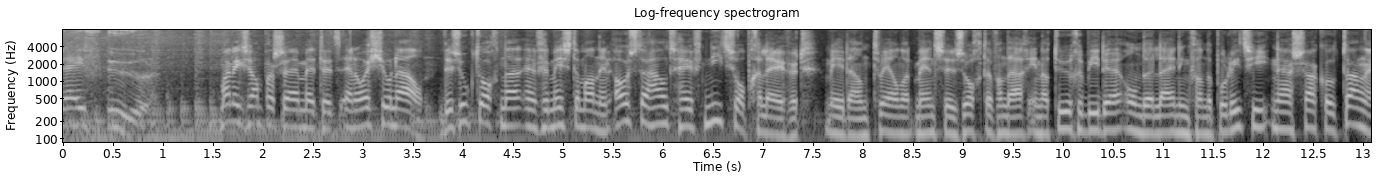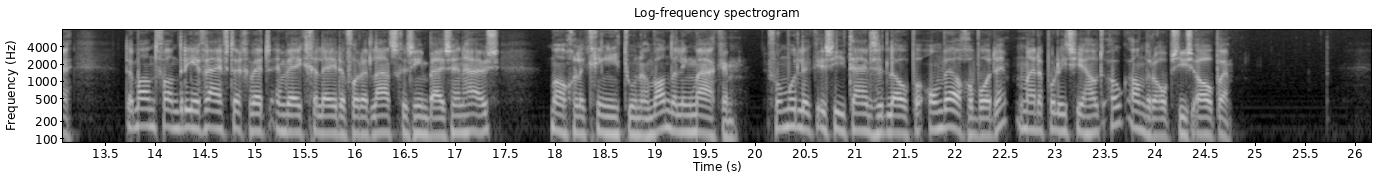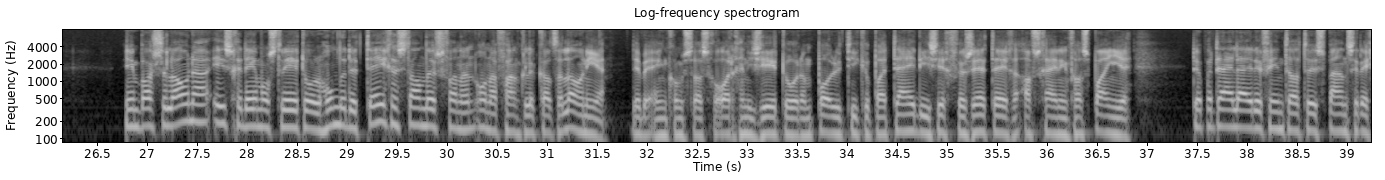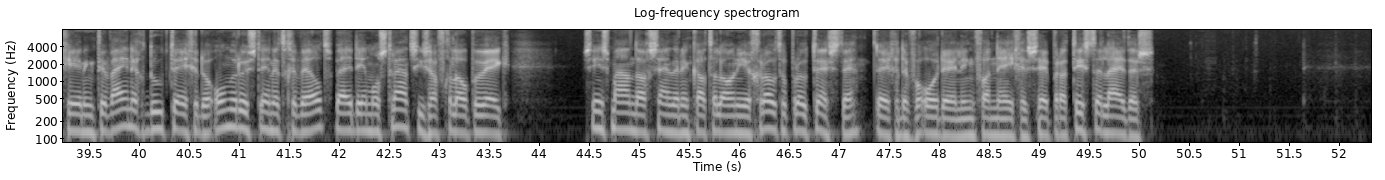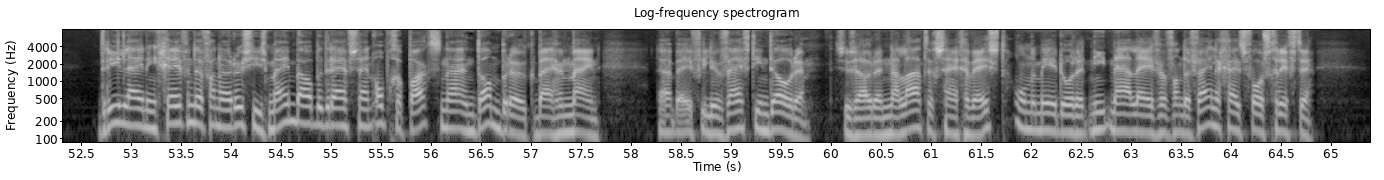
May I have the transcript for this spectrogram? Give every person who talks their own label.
Speaker 1: Vijf uur.
Speaker 2: Marnix Zampersen met het NOS-journaal. De zoektocht naar een vermiste man in Oosterhout heeft niets opgeleverd. Meer dan 200 mensen zochten vandaag in natuurgebieden... onder leiding van de politie naar Sacco Tange. De man van 53 werd een week geleden voor het laatst gezien bij zijn huis. Mogelijk ging hij toen een wandeling maken. Vermoedelijk is hij tijdens het lopen onwel geworden... maar de politie houdt ook andere opties open. In Barcelona is gedemonstreerd door honderden tegenstanders van een onafhankelijk Catalonië. De bijeenkomst was georganiseerd door een politieke partij die zich verzet tegen afscheiding van Spanje. De partijleider vindt dat de Spaanse regering te weinig doet tegen de onrust en het geweld bij demonstraties afgelopen week. Sinds maandag zijn er in Catalonië grote protesten tegen de veroordeling van negen separatistenleiders. Drie leidinggevenden van een Russisch mijnbouwbedrijf zijn opgepakt na een dambreuk bij hun mijn. Daarbij vielen 15 doden. Ze zouden nalatig zijn geweest, onder meer door het niet naleven van de veiligheidsvoorschriften.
